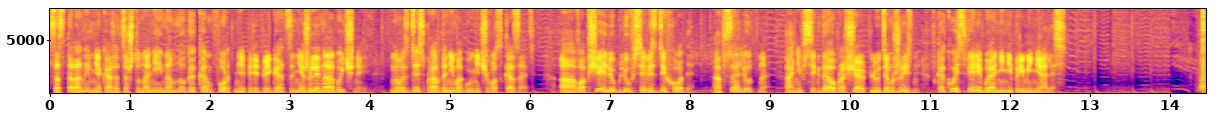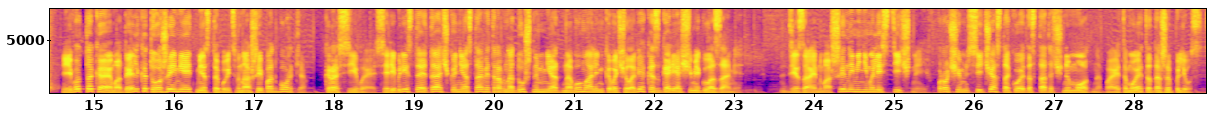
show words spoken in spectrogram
Со стороны мне кажется, что на ней намного комфортнее передвигаться, нежели на обычной, но здесь, правда, не могу ничего сказать. А вообще я люблю все вездеходы. Абсолютно. Они всегда упрощают людям жизнь, в какой сфере бы они ни применялись. И вот такая моделька тоже имеет место быть в нашей подборке. Красивая, серебристая тачка не оставит равнодушным ни одного маленького человека с горящими глазами. Дизайн машины минималистичный, впрочем, сейчас такое достаточно модно, поэтому это даже плюс.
